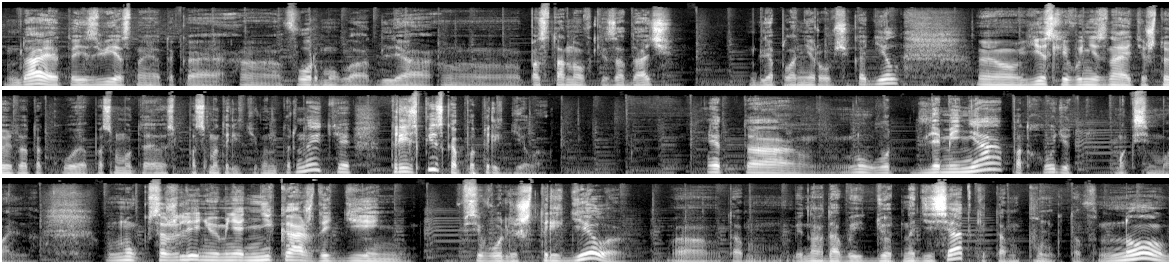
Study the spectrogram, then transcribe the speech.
Да, это известная такая э, формула для э, постановки задач для планировщика дел. Э, Если вы не знаете, что это такое, посмотри- посмотрите в интернете. Три списка по три дела. Это, ну, вот для меня подходит максимально. Ну, к сожалению, у меня не каждый день всего лишь три дела. А, Там иногда идет на десятки там пунктов, но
